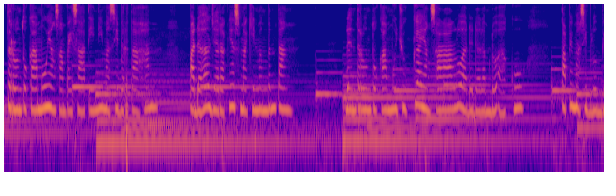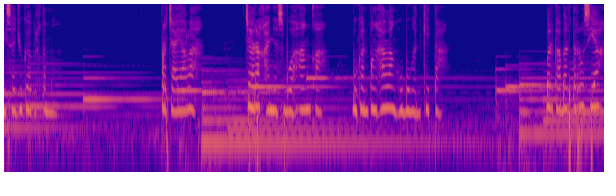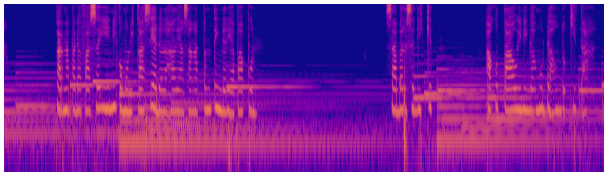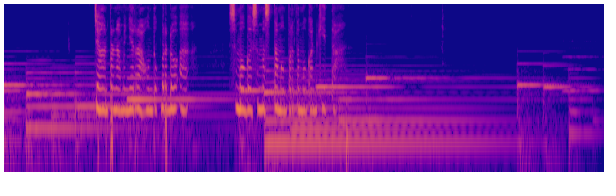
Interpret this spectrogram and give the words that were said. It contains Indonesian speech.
Teruntuk kamu yang sampai saat ini masih bertahan, padahal jaraknya semakin membentang. Dan teruntuk kamu juga yang selalu ada dalam doaku, tapi masih belum bisa juga bertemu. Percayalah, jarak hanya sebuah angka, bukan penghalang hubungan kita. Berkabar terus ya, karena pada fase ini komunikasi adalah hal yang sangat penting dari apa pun. Sabar sedikit, aku tahu ini gak mudah untuk kita. Jangan pernah menyerah untuk berdoa. Semoga semesta mempertemukan kita.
